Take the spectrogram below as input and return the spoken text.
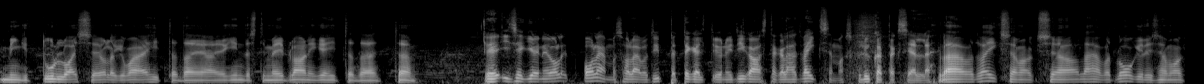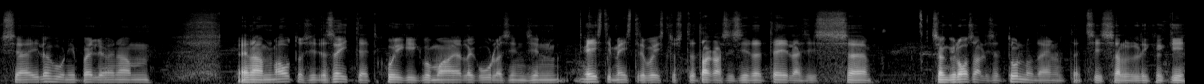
mingit hullu asja ei olegi vaja ehitada ja, ja kindlasti me ei plaanigi ehitada, et ja isegi need ole, olemasolevad hüpped tegelikult ju nüüd iga aastaga lähevad väiksemaks, kui lükatakse jälle. Lähevad väiksemaks ja lähevad loogilisemaks ja ei lõhu nii palju enam äh, enam autosid ja sõitjaid, kuigi kui ma jälle kuulasin siin Eesti meistrivõistluste tagasisidet eile, siis äh, see on küll osaliselt tulnud ainult, et siis seal ikkagi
